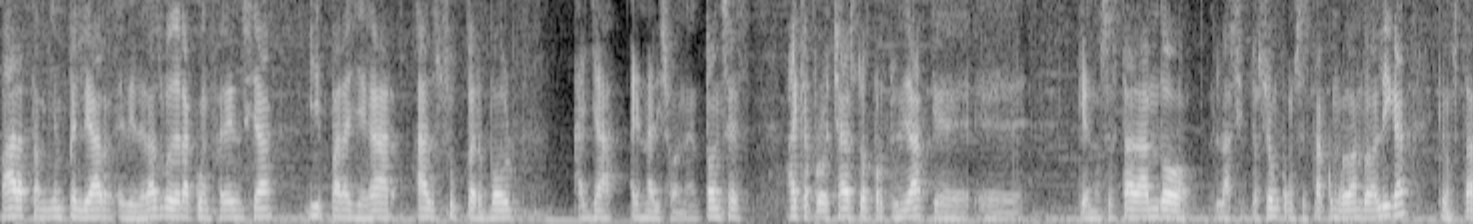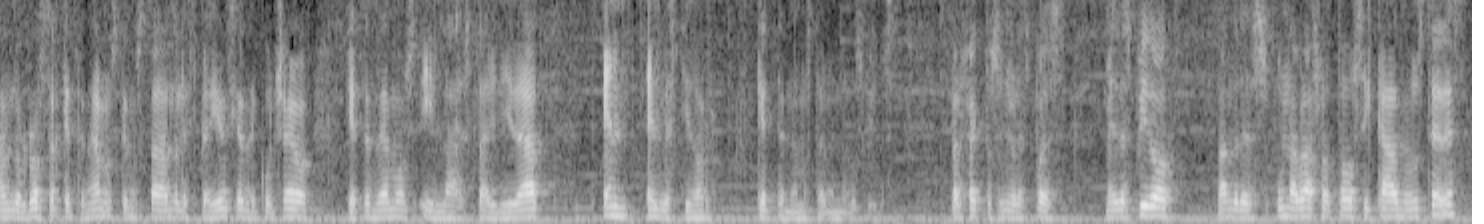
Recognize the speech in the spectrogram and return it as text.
para también pelear el liderazgo de la conferencia y para llegar al Super Bowl allá en Arizona. Entonces hay que aprovechar esta oportunidad que, eh, que nos está dando la situación, como se está acomodando la liga, que nos está dando el roster que tenemos, que nos está dando la experiencia en el cocheo que tendremos y la estabilidad en el vestidor que tenemos también en los Bills. Perfecto, señores, pues me despido dándoles un abrazo a todos y cada uno de ustedes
